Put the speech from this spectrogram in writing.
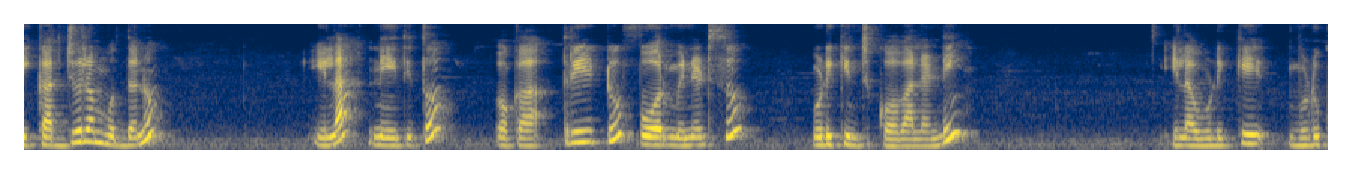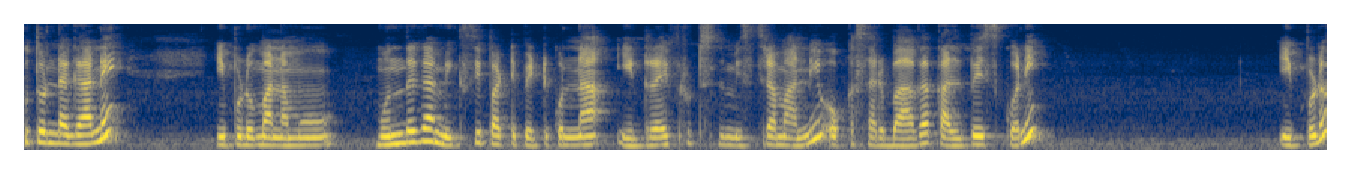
ఈ ఖర్జూరం ముద్దను ఇలా నేతితో ఒక త్రీ టు ఫోర్ మినిట్స్ ఉడికించుకోవాలండి. ఇలా ఉడికి ఉడుకుతుండగానే ఇప్పుడు మనము ముందుగా మిక్సీ పట్టి పెట్టుకున్న ఈ డ్రై ఫ్రూట్స్ మిశ్రమాన్ని ఒకసారి బాగా కలిపేసుకొని ఇప్పుడు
